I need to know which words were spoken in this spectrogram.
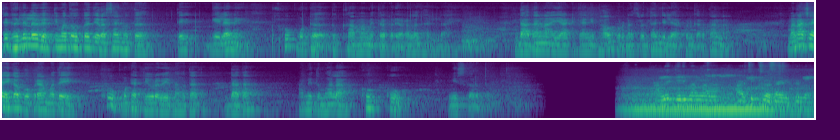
जे घडलेलं व्यक्तिमत्व होतं जे रसायन होतं ते गेल्याने खूप मोठं दुःख आम्हा मित्र परिवाराला झालेलं आहे. दादांना या ठिकाणी भावपूर्ण श्रद्धांजली अर्पण करताना मनाच्या एका कोपऱ्यामध्ये खूप मोठ्या तीव्र वेदना होतात. दादा आम्ही तुम्हाला खूप खूप मिस करतो. अनेक गरिबांना आर्थिक सहकार्य केलं.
